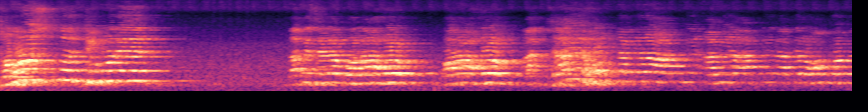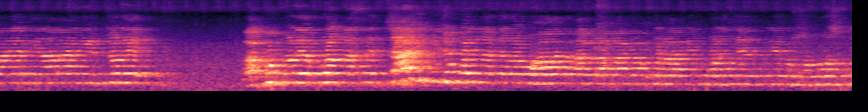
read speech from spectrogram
সমস্ত জীবনের তাতে সেটা বলা হোক করা হোক আর যাই হোক না কেন আপনি আমি আপনি রাতের অন্ধকারে দিনারায় নির্জনে বা গোপনে প্রকাশে যাই কিছু করি না কেন মহান আল্লাহ পাক রব্বুল আলামিন বলেছেন যে সমস্ত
